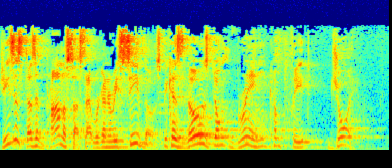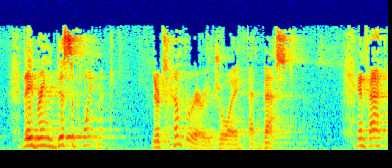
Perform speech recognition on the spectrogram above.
Jesus doesn't promise us that we're going to receive those, because those don't bring complete joy. They bring disappointment. They're temporary joy at best. In fact,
